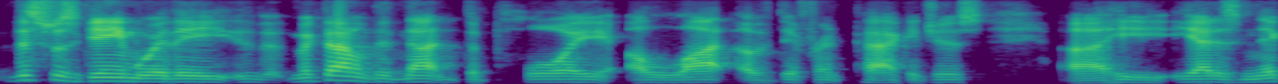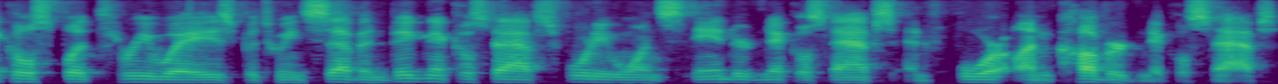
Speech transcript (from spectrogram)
this was a game where they Macdonald did not deploy a lot of different packages. Uh, he he had his nickel split three ways between seven big nickel snaps, 41 standard nickel snaps, and four uncovered nickel snaps.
